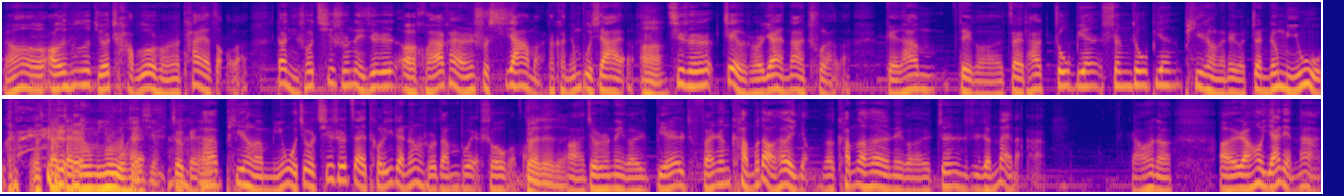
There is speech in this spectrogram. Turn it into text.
然后奥德修斯觉得差不多的时候呢，他也走了。但你说，其实那些人，呃，怀亚凯尔人是瞎吗？他肯定不瞎呀。啊，其实这个时候雅典娜出来了，给他这个在他周边身周边披上了这个战争迷雾，战战争迷雾还行，就给他披上了迷雾。就是其实，在特洛伊战争的时候，咱们不也说过吗？对对对，啊，就是那个别人凡人看不到他的影子，看不到他的那个真人在哪儿。然后呢，呃，然后雅典娜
